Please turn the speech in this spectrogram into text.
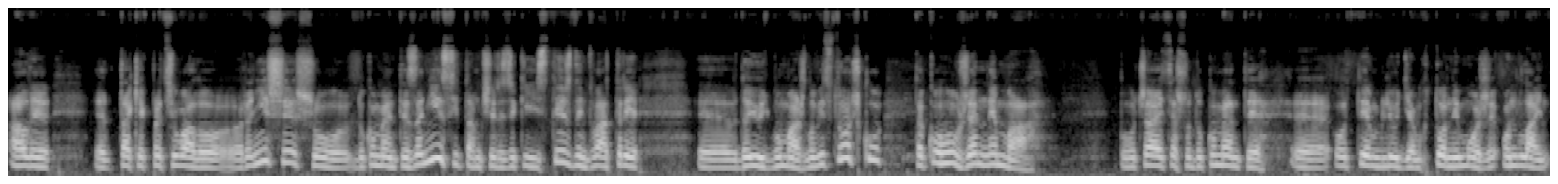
Але е, так як працювало раніше, що документи заніс і там через якийсь тиждень, два-три е, дають бумажну відстрочку, такого вже нема. Получається, що документи е, тим людям, хто не може онлайн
